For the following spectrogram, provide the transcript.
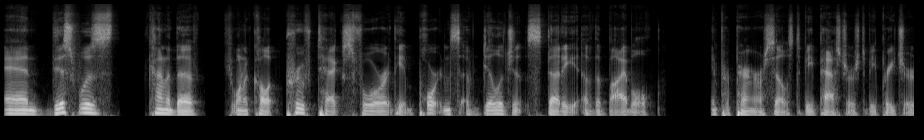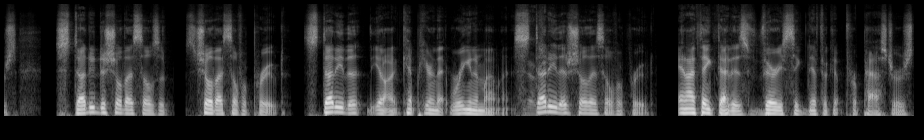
And this was kind of the, if you want to call it, proof text for the importance of diligent study of the Bible in preparing ourselves to be pastors, to be preachers. Study to show thyself show thyself approved. Study the you know I kept hearing that ringing in my mind. Study to show thyself approved. And I think that is very significant for pastors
